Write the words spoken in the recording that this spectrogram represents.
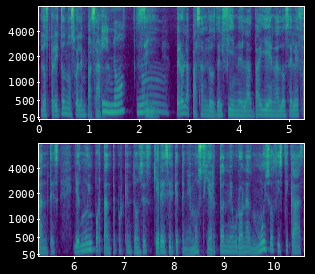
Los perritos no suelen pasar. Y no, no. Sí, pero la pasan los delfines, las ballenas, los elefantes. Y es muy importante porque entonces quiere decir que tenemos ciertas neuronas muy sofisticadas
